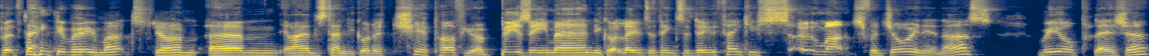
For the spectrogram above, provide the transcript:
but thank you very much, John. Um, I understand you've got a chip off. You're a busy man. You've got loads of things to do. Thank you so much for joining us real pleasure.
